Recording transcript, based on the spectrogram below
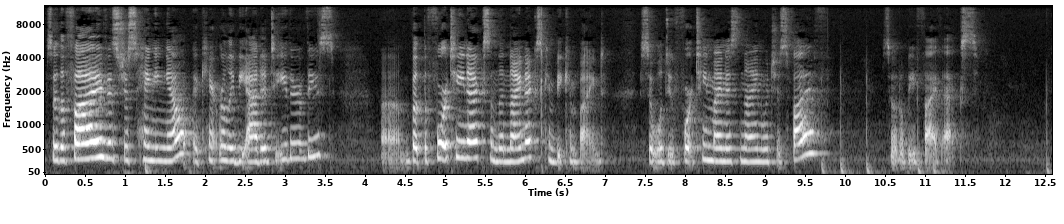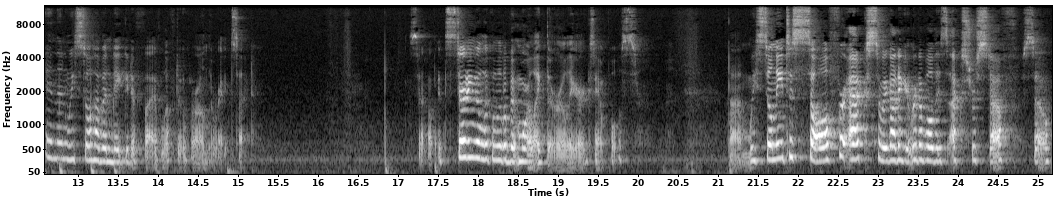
So the 5 is just hanging out. It can't really be added to either of these. Um, but the 14x and the 9x can be combined. So we'll do 14 minus 9, which is 5. So it'll be 5x. And then we still have a negative 5 left over on the right side. So it's starting to look a little bit more like the earlier examples. Um, we still need to solve for x, so we got to get rid of all this extra stuff. So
